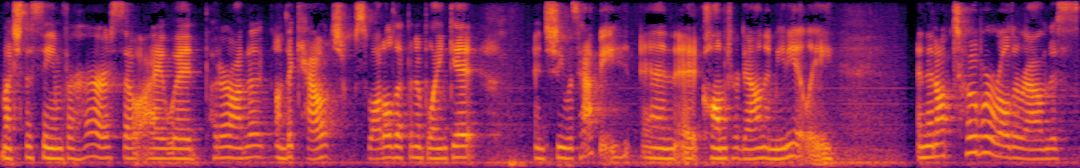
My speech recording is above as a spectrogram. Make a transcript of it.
much the same for her. So I would put her on the on the couch, swaddled up in a blanket, and she was happy and it calmed her down immediately. And then October rolled around this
